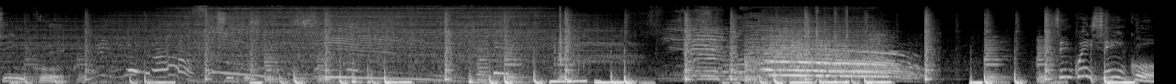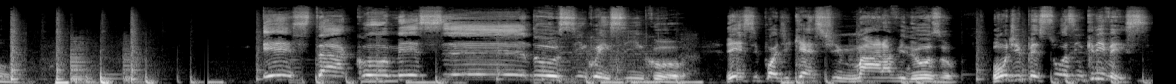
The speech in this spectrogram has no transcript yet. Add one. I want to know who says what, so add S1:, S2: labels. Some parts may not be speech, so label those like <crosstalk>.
S1: cinco,
S2: Cinco em cinco.
S3: Está começando o 5 em 5, esse podcast maravilhoso, onde pessoas incríveis,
